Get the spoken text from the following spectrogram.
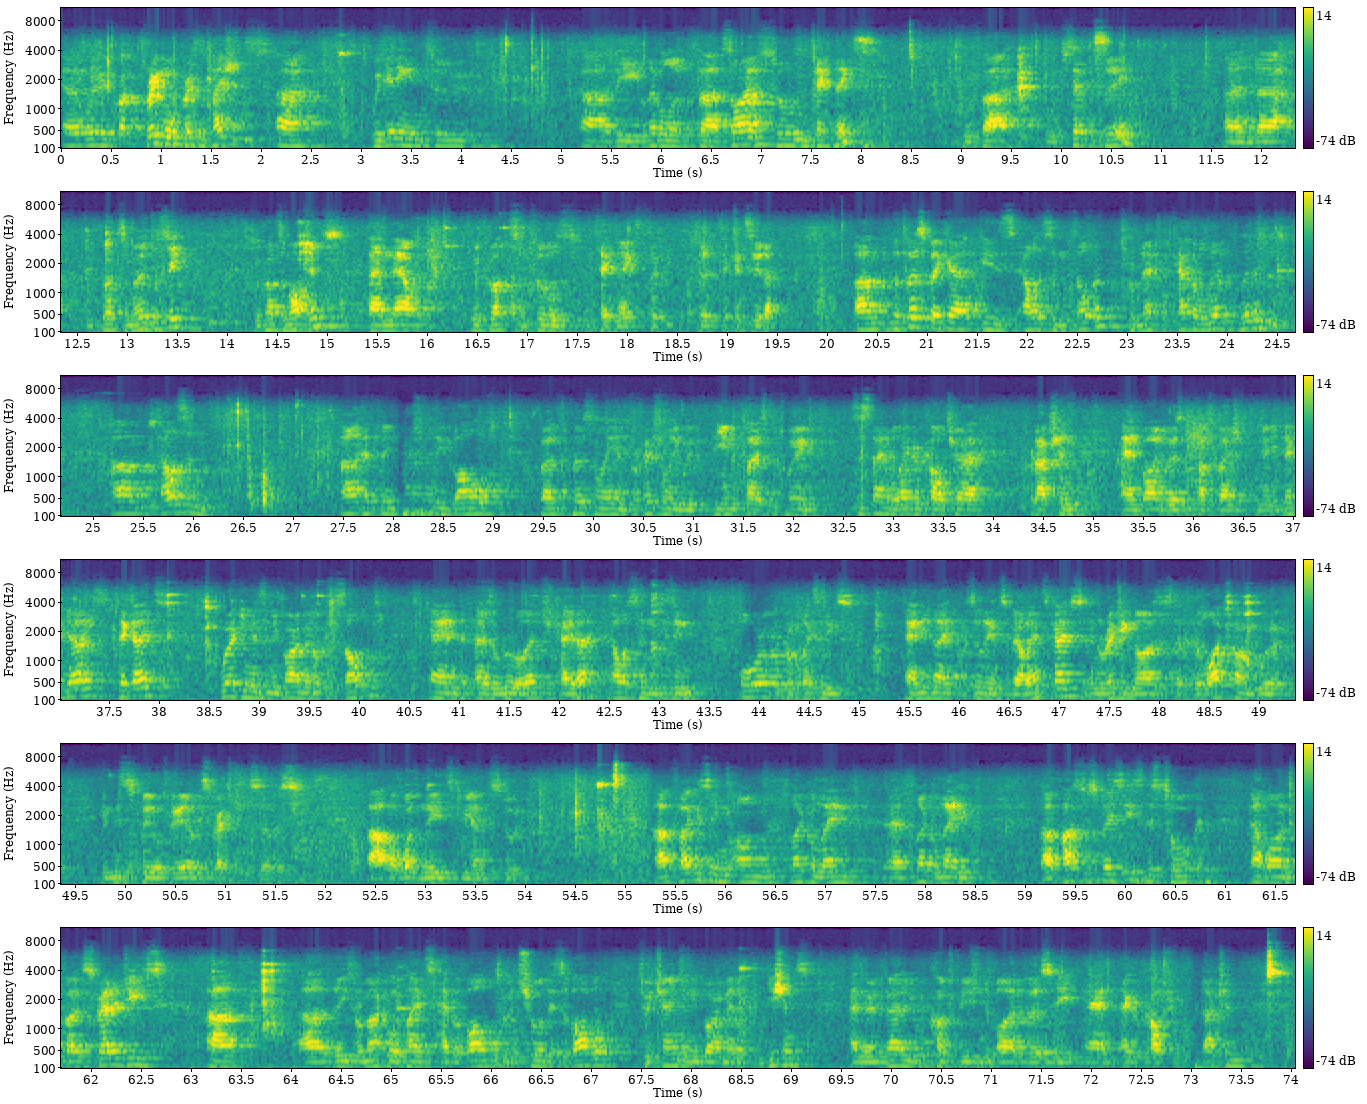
Uh, we've got three more presentations. Uh, we're getting into uh, the level of uh, science, tools and techniques. We've, uh, we've set the scene and uh, we've got some urgency, we've got some options, and now we've got some tools and techniques to, to, to consider. Um, the first speaker is Alison Elvin from Natural Capital Limited. Um, Alison uh, has been passionately involved both personally and professionally with the interface between sustainable agriculture, production and biodiversity conservation for many decades, decades. Working as an environmental consultant and as a rural educator, Alison is in awe of the complexities and innate resilience of our landscapes and recognises that her lifetime work in this field barely scratches the surface uh, of what needs to be understood. Uh, focusing on local land, uh, local native uh, pasture species, this talk outlines both strategies uh, uh, these remarkable plants have evolved to ensure their survival through changing environmental conditions and their invaluable contribution to biodiversity and agricultural production.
